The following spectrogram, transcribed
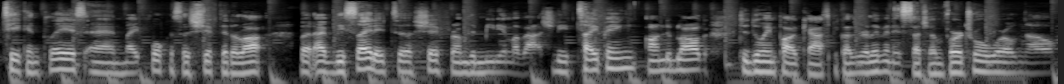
taken place and my focus has shifted a lot but I've decided to shift from the medium of actually typing on the blog to doing podcasts because we're living in such a virtual world now.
